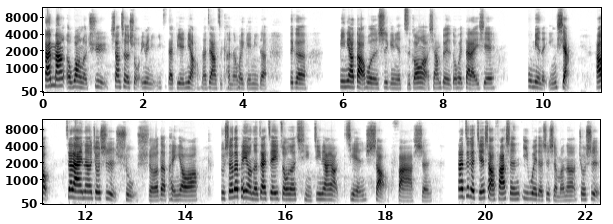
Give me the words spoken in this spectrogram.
繁忙而忘了去上厕所，因为你一直在憋尿，那这样子可能会给你的这个泌尿道或者是给你的子宫啊，相对的都会带来一些负面的影响。好，再来呢就是属蛇的朋友哦，属蛇的朋友呢，在这一周呢，请尽量要减少发生。那这个减少发生意味的是什么呢？就是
